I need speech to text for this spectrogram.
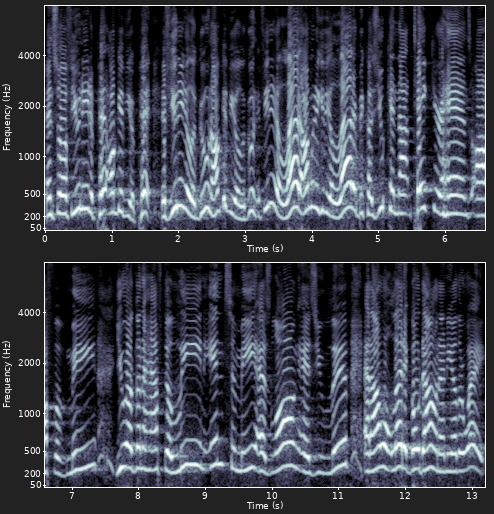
And so if you need a pit, I'll give you a pit. If you need a lagoon, I'll give you a lagoon. If you need a ladder, I'm going to give you a ladder because you cannot take your hands off of me. You are going to have to lean into me as long as you live, and I won't let it go down any other way.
